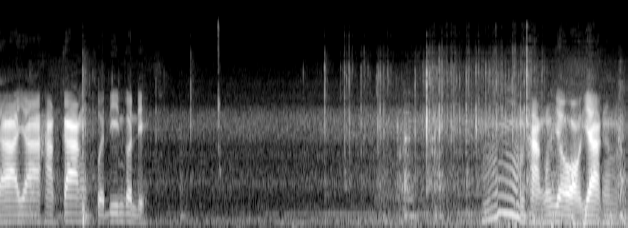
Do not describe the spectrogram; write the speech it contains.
ยายาหักกลางเปิดดินก่อนดิหักมันจะออกยากนะ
